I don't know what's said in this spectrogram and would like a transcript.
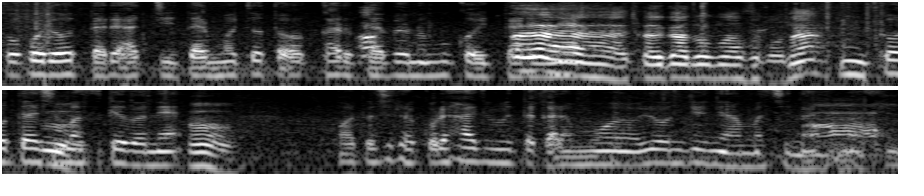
ここでおったりあっち行ったりもうちょっとカルカドの向こう行ったはいりね、はいはいカルカドのあそこな。うん、交代しますけどね、うん。私らこれ始めてからもう40年余しになります。はいす。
